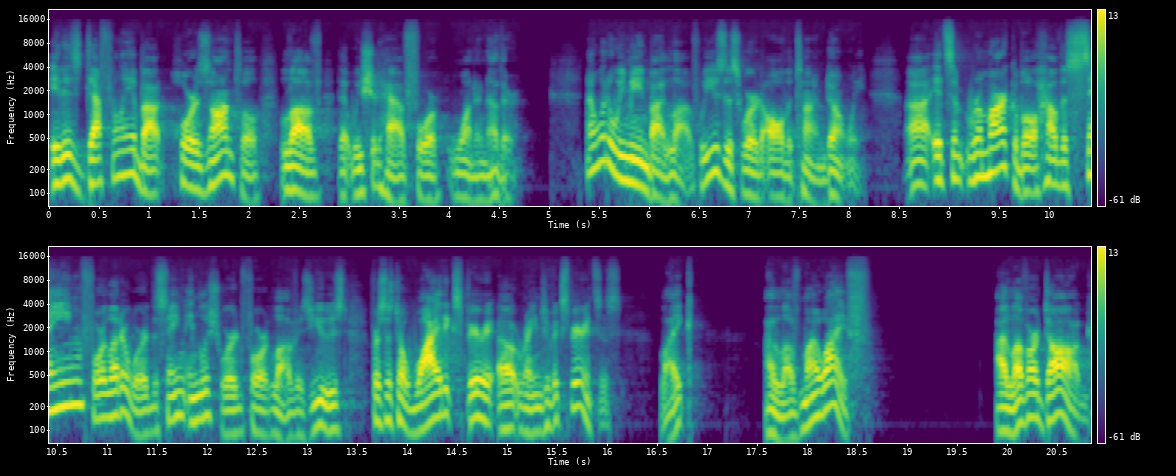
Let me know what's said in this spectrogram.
It is definitely about horizontal love that we should have for one another. Now, what do we mean by love? We use this word all the time, don't we? Uh, it's remarkable how the same four letter word, the same English word for love, is used for such a wide uh, range of experiences. Like, I love my wife. I love our dog.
